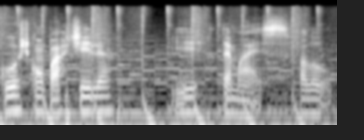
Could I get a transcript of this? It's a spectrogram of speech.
Curte, compartilha e até mais. Falou!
